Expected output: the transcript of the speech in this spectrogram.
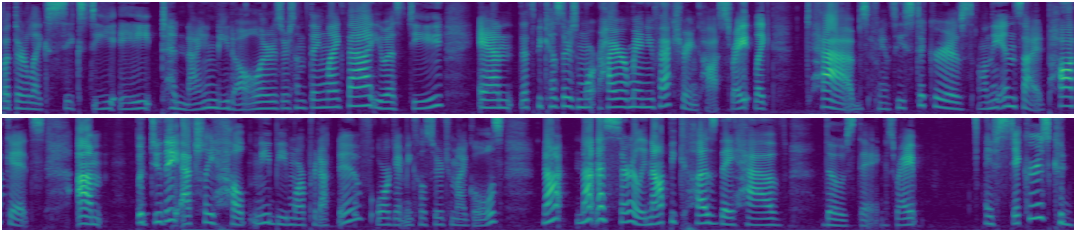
But they're like 68 to 90 dollars or something like that USD, and that's because there's more higher manufacturing costs, right? Like tabs, fancy stickers on the inside, pockets. Um, but do they actually help me be more productive or get me closer to my goals? Not not necessarily not because they have those things right? If stickers could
